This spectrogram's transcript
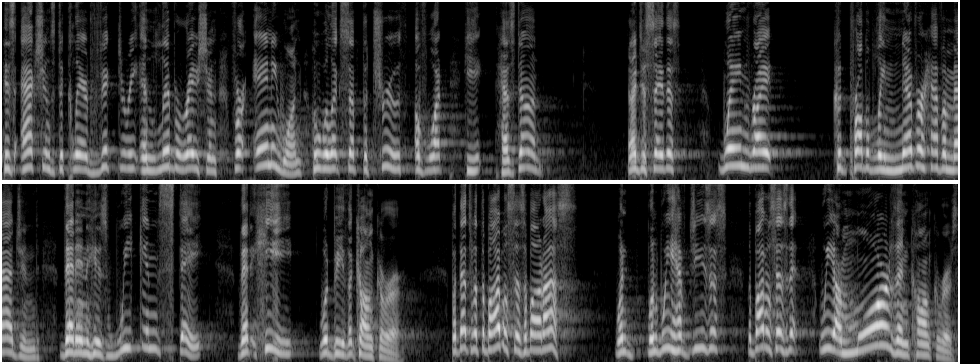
his actions declared victory and liberation for anyone who will accept the truth of what he has done. And I just say this Wainwright could probably never have imagined that in his weakened state that he would be the conqueror. But that's what the Bible says about us. When, when we have Jesus, the Bible says that we are more than conquerors,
